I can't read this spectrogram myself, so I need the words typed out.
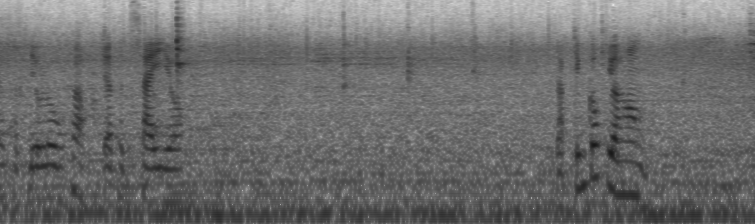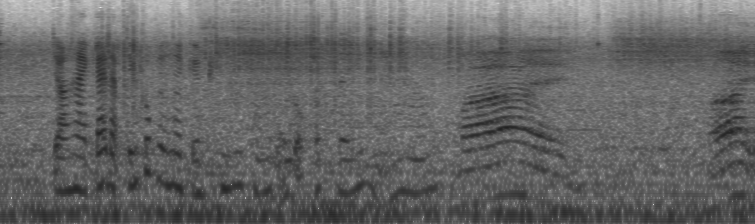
Cho thịt vô luôn phải không? Cho thịt xay vô. Đập trứng cút vô không? Cho hai cái đập trứng cút vô thôi kìa. Để bột ít tí Mời Mời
